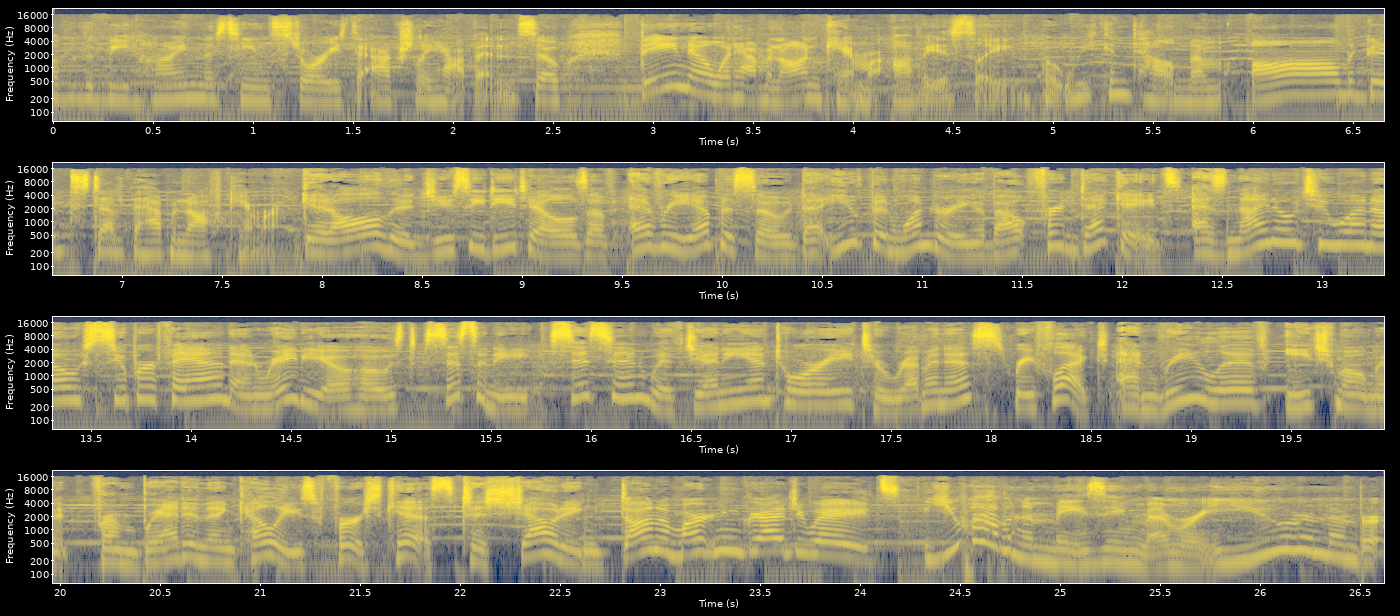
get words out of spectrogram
of the behind the scenes stories that actually happen. So they know what happened on camera, obviously, but we can tell them all the good stuff that happened off camera. Get all the juicy details of every episode that you've been wondering about for decades as 90210 superfan and radio host Sisanie sits in with Jennie and Tori to reminisce, reflect, and relive each moment from Brandon and Kelly's first kiss to shouting, Donna Martin graduates. You have an amazing memory. You remember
